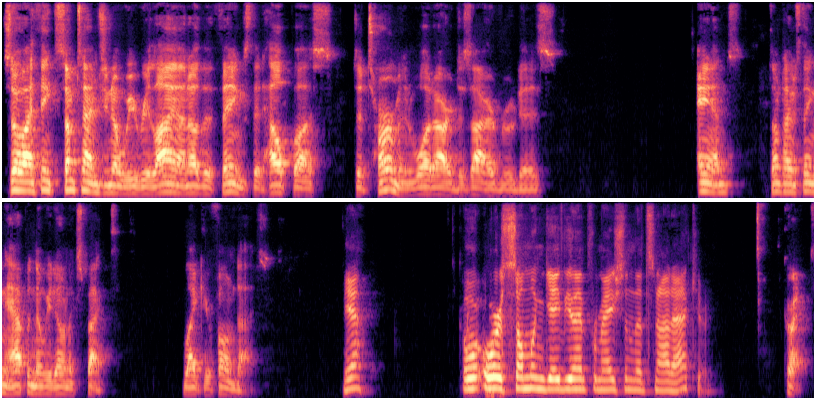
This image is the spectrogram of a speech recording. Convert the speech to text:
so I think sometimes, you know, we rely on other things that help us determine what our desired route is. And sometimes things happen that we don't expect, like your phone dies. Yeah. Or, or someone gave you information that's not accurate. Correct.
